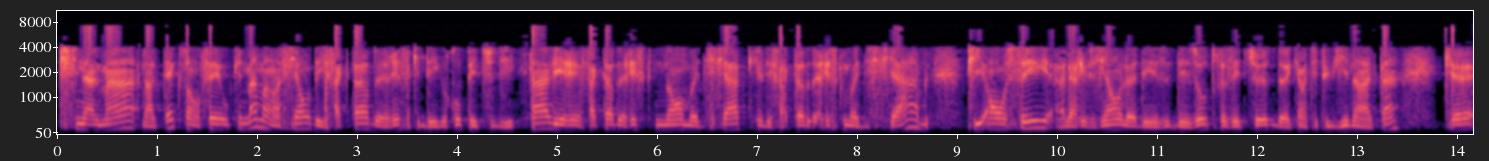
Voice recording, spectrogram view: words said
Puis finalement, dans le texte, on fait aucunement mention des facteurs de risque des groupes étudiés, tant les facteurs de risque non modifiables que les facteurs de risque modifiables. Puis on sait, à la révision des, autres études qui ont été publiées dans le temps, que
